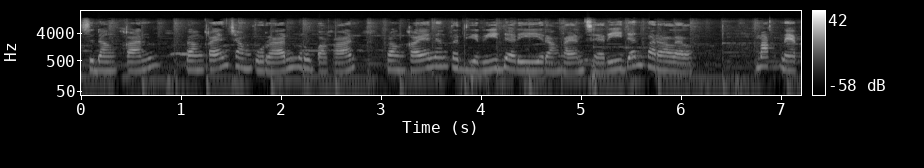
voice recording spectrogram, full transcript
Sedangkan rangkaian campuran merupakan rangkaian yang terdiri dari rangkaian seri dan paralel. Magnet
